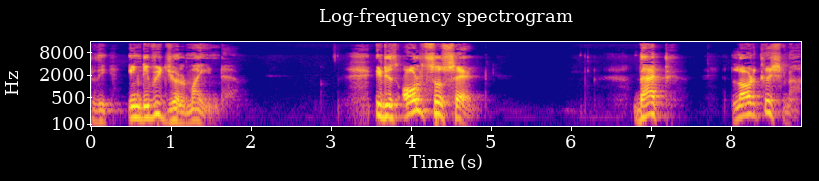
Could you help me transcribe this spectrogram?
to the individual mind. It is also said that Lord Krishna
